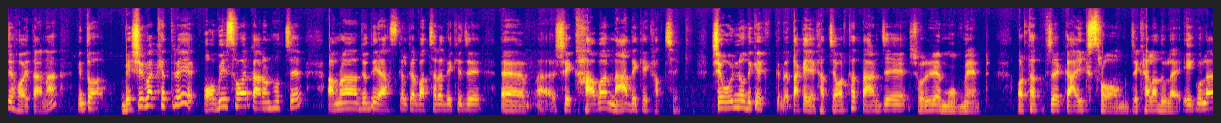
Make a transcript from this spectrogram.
যে হয় তা না। কিন্তু বেশিরভাগ ক্ষেত্রে অবিস হওয়ার কারণ হচ্ছে আমরা যদি আজকালকার বাচ্চারা দেখি যে সে খাবার না দেখে খাচ্ছে, সে অন্য দিকে তাকাইয়ে খাচ্ছে। অর্থাৎ তার যে শরীরে মুভমেন্ট অর্থাৎ যে কায়িক শ্রম, যে খেলাধুলায় এগুলা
